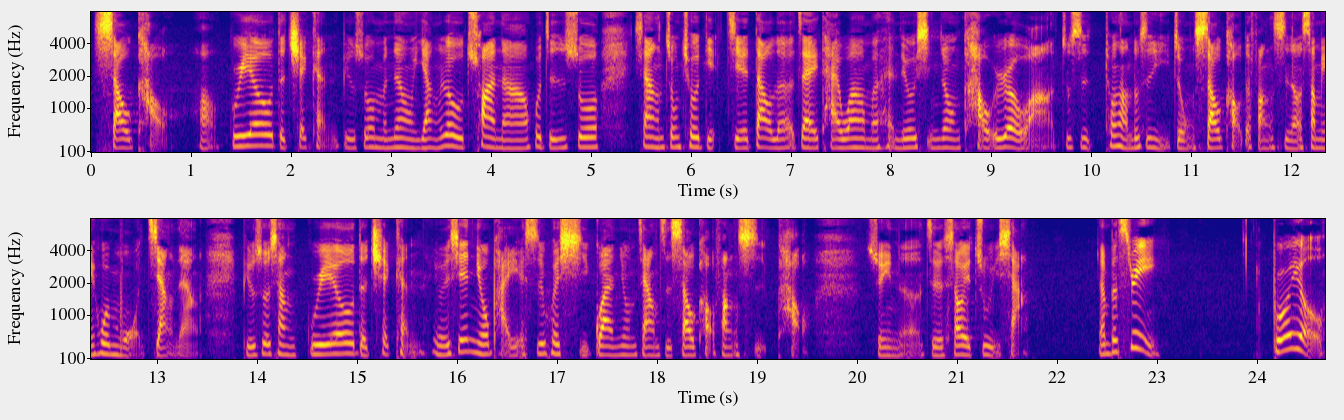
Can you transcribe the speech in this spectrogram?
烧烤，好，grill the chicken。比如说我们那种羊肉串啊，或者是说像中秋节节到了，在台湾我们很流行这种烤肉啊，就是通常都是以这种烧烤的方式，然后上面会抹酱这样。比如说像 grill the chicken，有一些牛排也是会习惯用这样子烧烤方式烤，所以呢，这个稍微注意一下。Number three。Broil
